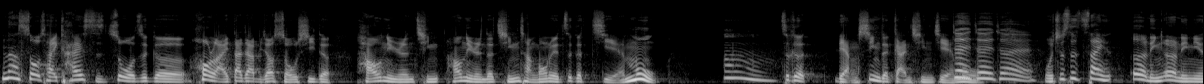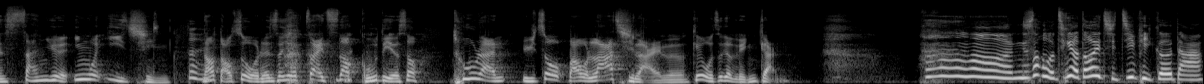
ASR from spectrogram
那时候才开始做这个，后来大家比较熟悉的。好女人情，好女人的情场攻略这个节目，嗯，这个两性的感情节目，对对对，我就是在二零二零年三月，因为疫情，对，然后导致我人生又再次到谷底的时候，突然宇宙把我拉起来了，给我这个灵感。啊，你知道我听了都会起鸡皮疙瘩，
